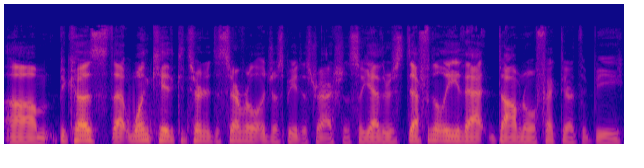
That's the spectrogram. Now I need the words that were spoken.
um, because that one kid can turn into several or just be a distraction. So yeah, there's definitely that domino effect there to be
